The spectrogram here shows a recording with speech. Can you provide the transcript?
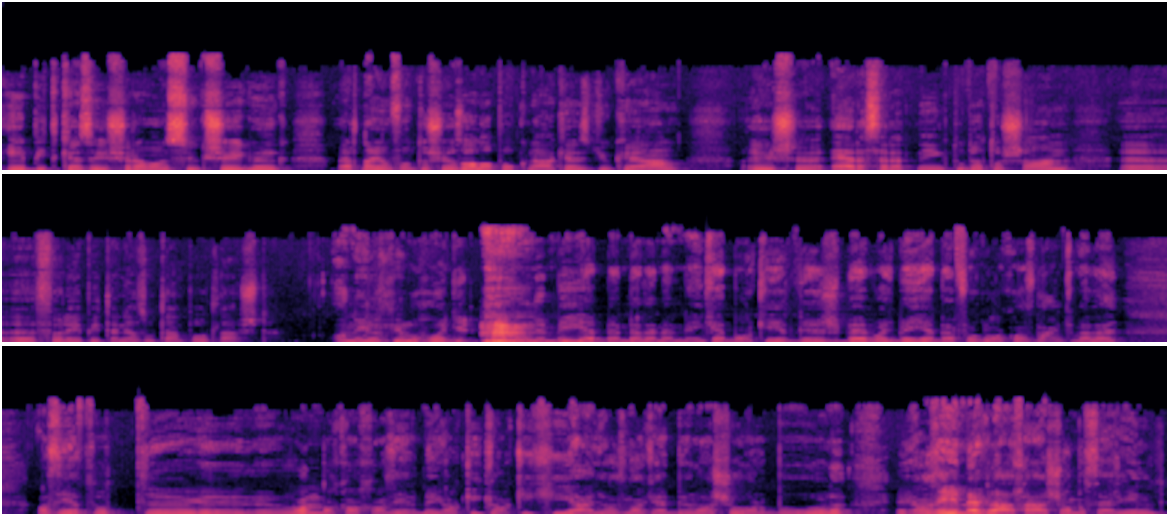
építkezésre van szükségünk, mert nagyon fontos, hogy az alapoknál kezdjük el, és erre szeretnénk tudatosan fölépíteni az utánpótlást. Anélkül, hogy mélyebben belemennénk ebbe a kérdésbe, vagy mélyebben foglalkoznánk vele, azért ott vannak azért még, akik, akik hiányoznak ebből a sorból, az én meglátásom szerint,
